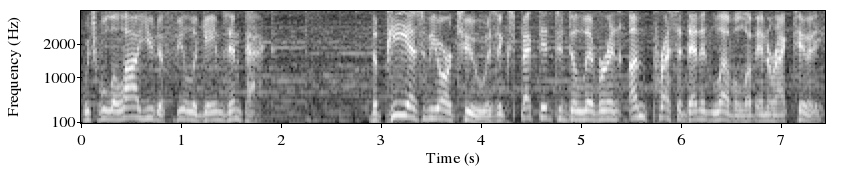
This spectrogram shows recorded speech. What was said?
which will allow you to feel the game's impact. The PSVR 2 is expected to deliver an unprecedented level of interactivity,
